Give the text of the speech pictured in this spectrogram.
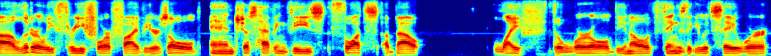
uh, literally three four five years old and just having these thoughts about life the world you know things that you would say were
